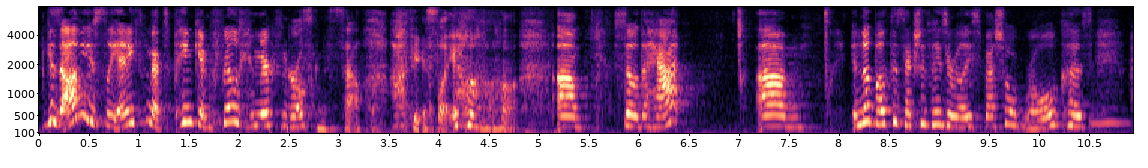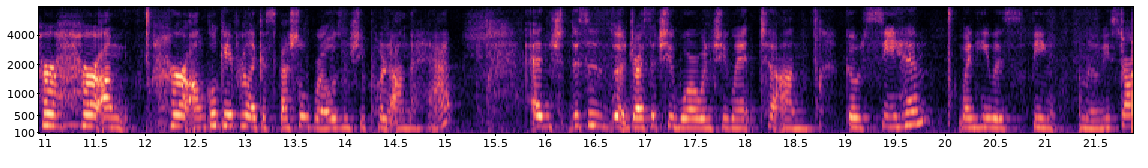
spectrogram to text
because obviously anything that's pink and frilly American Girl's going to sell obviously. um, so the hat um, in the book this actually plays a really special role because her her um her uncle gave her like a special rose and she put it on the hat and this is the dress that she wore when she went to um go see him when he was being a movie star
